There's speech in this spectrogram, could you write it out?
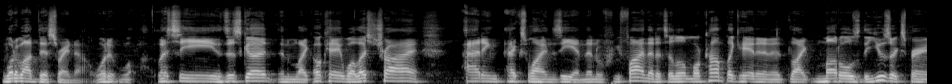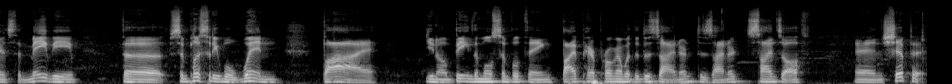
What about this right now? What? Let's see, is this good? And I'm like, okay, well, let's try adding X, Y, and Z. And then if we find that it's a little more complicated and it like muddles the user experience, then maybe the simplicity will win by, you know, being the most simple thing. By pair program with the designer, designer signs off, and ship it.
